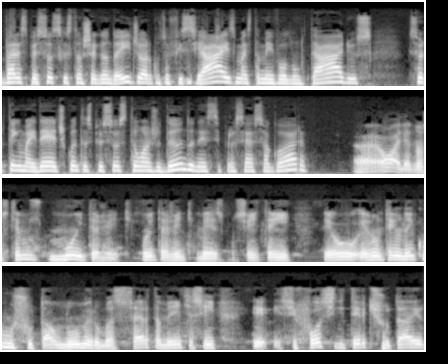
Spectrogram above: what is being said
várias pessoas que estão chegando aí de órgãos oficiais, mas também voluntários. O senhor tem uma ideia de quantas pessoas estão ajudando nesse processo agora? Uh, olha, nós temos muita gente, muita gente mesmo. Assim, tem, eu, eu não tenho nem como chutar um número, mas certamente, assim, se fosse de ter que chutar, eu,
